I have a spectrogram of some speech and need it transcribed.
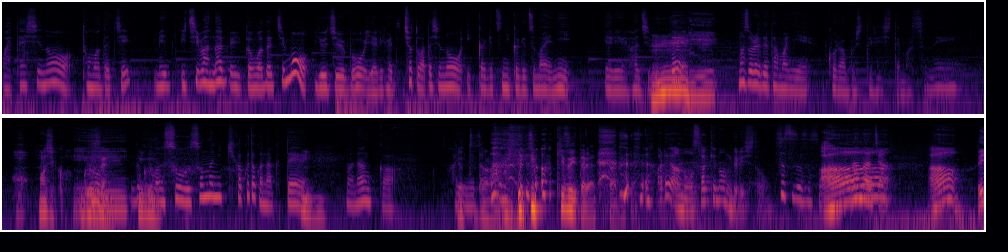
私の友達め一番仲いい友達も YouTube をやり始めちょっと私の1ヶ月2ヶ月前にやり始めうん。てえ、ー。まあ、それでたまにコラボしたりしてますね、あマジか。えー。偶然、え偶然まあ、そうそんなに企画とかなくて、うんうん。まあなんか始めた。気づいたらやってたあれあのお酒飲んでる人？そうそうそうそう。あー。ナナちゃん。ああえ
